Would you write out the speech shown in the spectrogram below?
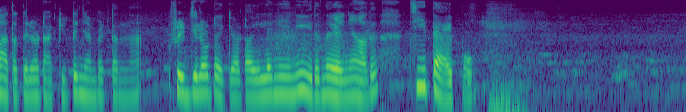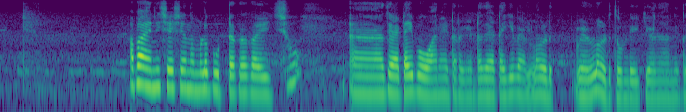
പാത്രത്തിലോട്ടാക്കിയിട്ട് ഞാൻ പെട്ടെന്ന് ഫ്രിഡ്ജിലോട്ട് വയ്ക്കാം കേട്ടോ ഇല്ലെങ്കിൽ ഇനി ഇരുന്ന് കഴിഞ്ഞാൽ അത് ചീത്തയായിപ്പോവും. അപ്പോൾ അതിന് ശേഷം നമ്മൾ പുട്ടൊക്കെ കഴിച്ചു. ചേട്ടായി പോകാനായിട്ട് ഇറങ്ങി കേട്ടോ. ചേട്ടായിക്ക് വെള്ളം എടു വെള്ളം എടുത്തുകൊണ്ടിരിക്കുക ഞാനിത്.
